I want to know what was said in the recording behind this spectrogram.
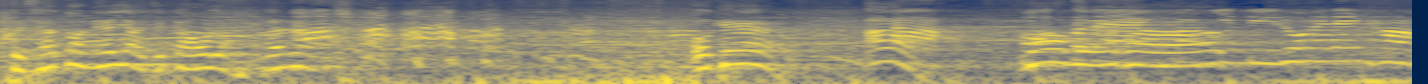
แต่ฉันตอนนี้อยากจะเกาหลังแล้วเนี่ยโอเคอ้าวค่ะขมออบแสเลยดนะงคครัวามบยินดีด้วยนะคะ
